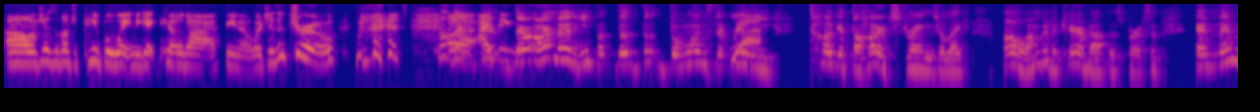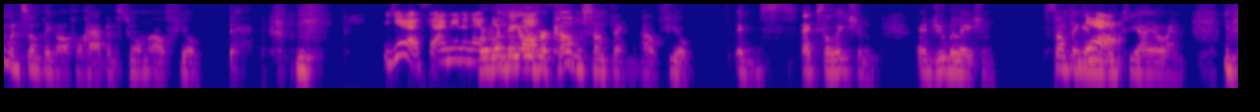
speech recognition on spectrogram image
oh it's just a bunch of people waiting to get killed off you know which isn't true. But well, there, uh, i think there are many but the the, the ones that really yeah. tug at the heartstrings are like oh, I'm going to care about this person. And then when something awful happens to them, I'll feel bad. yes. I mean, and I or when they overcome something, I'll feel ex- exhalation, uh, jubilation, something yeah. ending in T I O N.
